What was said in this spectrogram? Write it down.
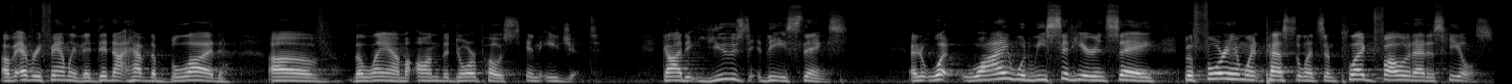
of every family that did not have the blood of the lamb on the doorpost in Egypt. God used these things. And what, why would we sit here and say, before him went pestilence and plague followed at his heels?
